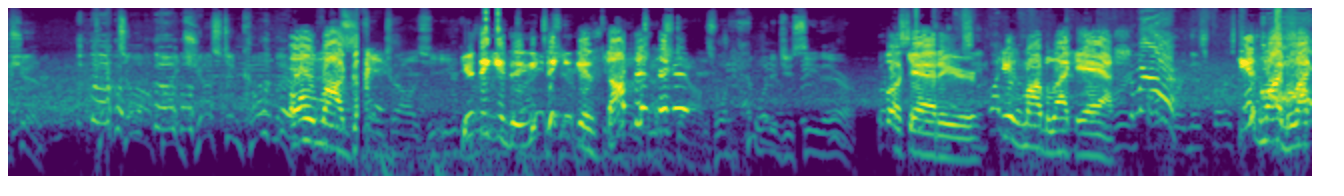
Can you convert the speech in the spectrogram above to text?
Interception. Picked off by Justin Coleman. Oh my god. Charles, you, You think you do- you think you can stop this nigga? What, what did you see there? Fuck out of here. Here's my black ass. In this first Here's my black.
